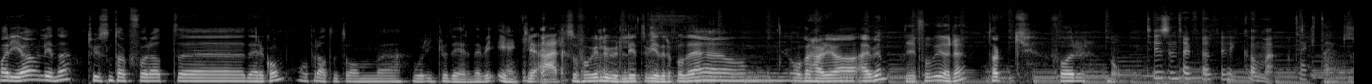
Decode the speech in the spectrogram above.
Maria, Line, tusen takk for at uh, dere kom og pratet om uh, hvor inkluderende vi egentlig er. Så får vi lure litt videre på det um, over helga, Eivind. Det får vi gjøre. Takk for nå. Tusen takk for at vi fikk komme. Takk, takk.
